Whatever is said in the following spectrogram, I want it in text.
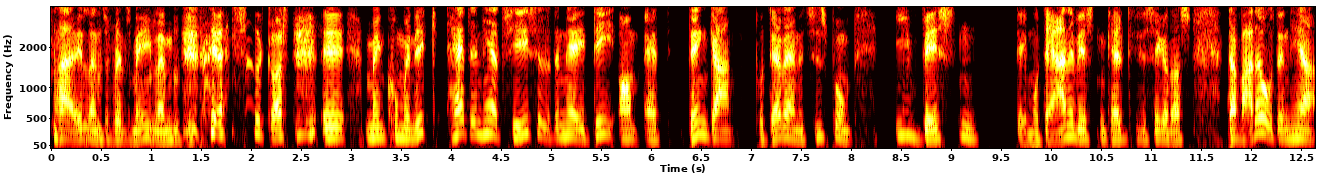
Så har jeg et eller andet til fælles med en eller anden. det er altid godt. Øh, men kunne man ikke have den her tese, eller den her idé om, at dengang, på daværende tidspunkt, i Vesten, det moderne Vesten kaldte de det sikkert også, der var der jo den her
